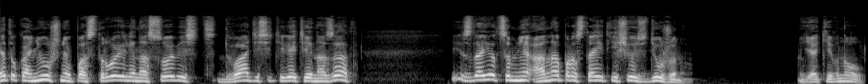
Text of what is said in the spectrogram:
Эту конюшню построили на совесть два десятилетия назад, и, сдается мне, она простоит еще с дюжину». Я кивнул.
